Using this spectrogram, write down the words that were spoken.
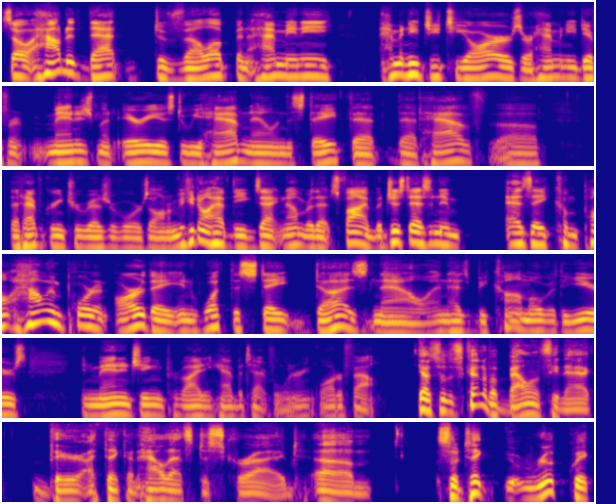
So how did that develop and how many how many GTRs or how many different management areas do we have now in the state that that have uh, that have green tree reservoirs on them? If you don't have the exact number, that's fine. But just as an as a component, how important are they in what the state does now and has become over the years in managing and providing habitat for wintering waterfowl? Yeah, so there's kind of a balancing act there, I think, on how that's described. Um, so take a real quick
